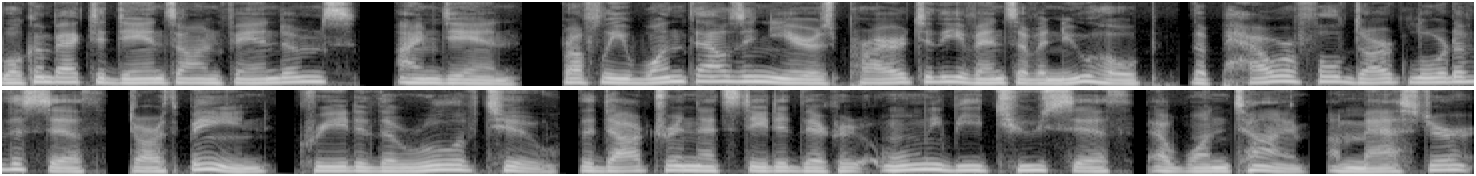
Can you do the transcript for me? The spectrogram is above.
Welcome back to Dan's On Fandoms. I'm Dan. Roughly 1,000 years prior to the events of A New Hope, the powerful Dark Lord of the Sith, Darth Bane, created the Rule of Two, the doctrine that stated there could only be two Sith at one time, a master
